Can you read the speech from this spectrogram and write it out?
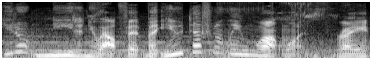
You don't need a new outfit, but you definitely want one, right?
